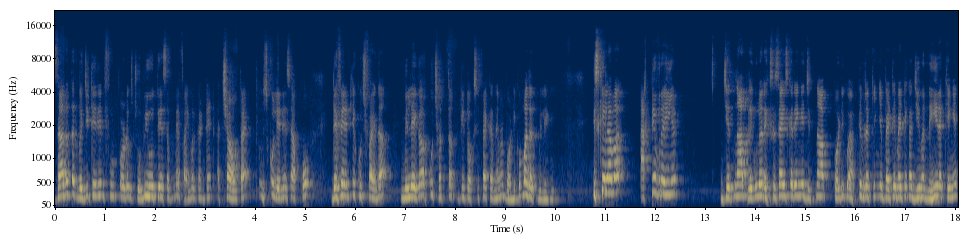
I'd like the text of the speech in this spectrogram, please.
ज़्यादातर वेजिटेरियन फ़ूड प्रोडक्ट्स जो भी होते हैं सब में फाइबर कंटेंट अच्छा होता है। तो इसको लेने से आपको डेफिनेटली कुछ फ़ायदा मिलेगा और कुछ हद तक डिटॉक्सीफाई करने में बॉडी को मदद मिलेगी। इसके अलावा एक्टिव रहिए। जितना आप रेगुलर एक्सरसाइज करेंगे, जितना आप बॉडी को एक्टिव रखेंगे बैठे बैठे का जीवन नहीं रखेंगे,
